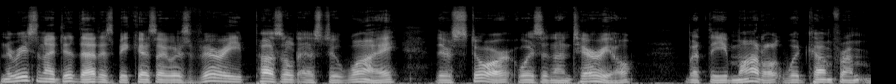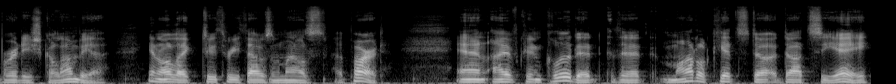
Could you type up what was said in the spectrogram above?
And the reason I did that is because I was very puzzled as to why their store was in Ontario, but the model would come from British Columbia, you know, like two, three thousand miles apart. And I've concluded that modelkits.ca,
